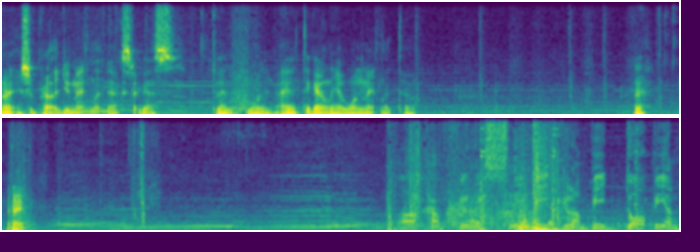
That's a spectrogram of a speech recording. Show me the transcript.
Alright, I should probably do mantlet next, I guess. Do I have more than... I think I only have one mantlet, though. Huh. Alright. I'm feeling sleepy, grumpy, dopey, and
